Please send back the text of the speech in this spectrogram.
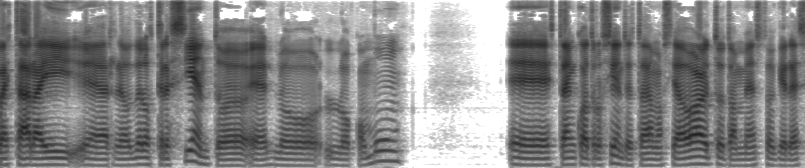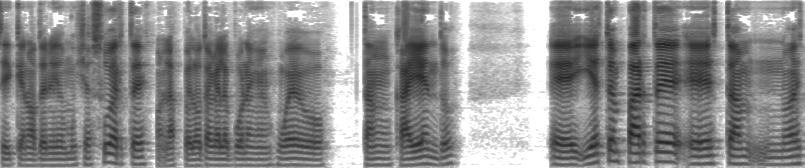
va a estar ahí eh, alrededor de los 300. Es lo, lo común. Eh, está en 400, está demasiado alto. También esto quiere decir que no ha tenido mucha suerte. Con las pelotas que le ponen en juego están cayendo. Eh, y esto en parte es no es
